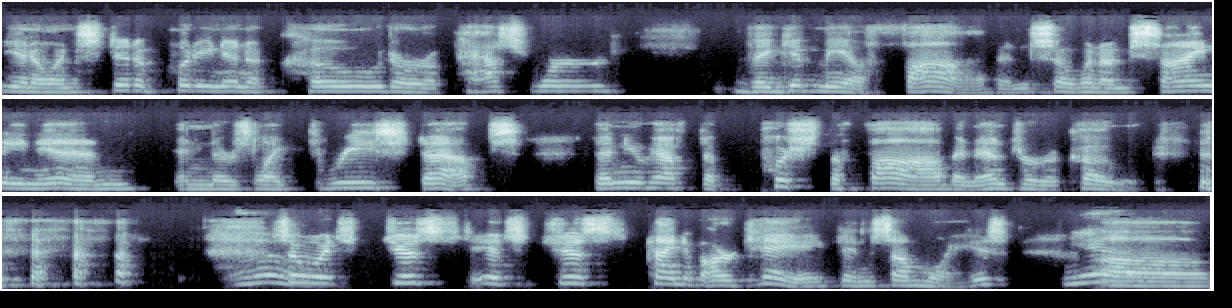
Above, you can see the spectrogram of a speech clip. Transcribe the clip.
you know, instead of putting in a code or a password, they give me a fob. And so when I'm signing in and there's like three steps, then you have to push the fob and enter a code. oh. So it's just it's just kind of archaic in some ways. Yeah. Uh,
